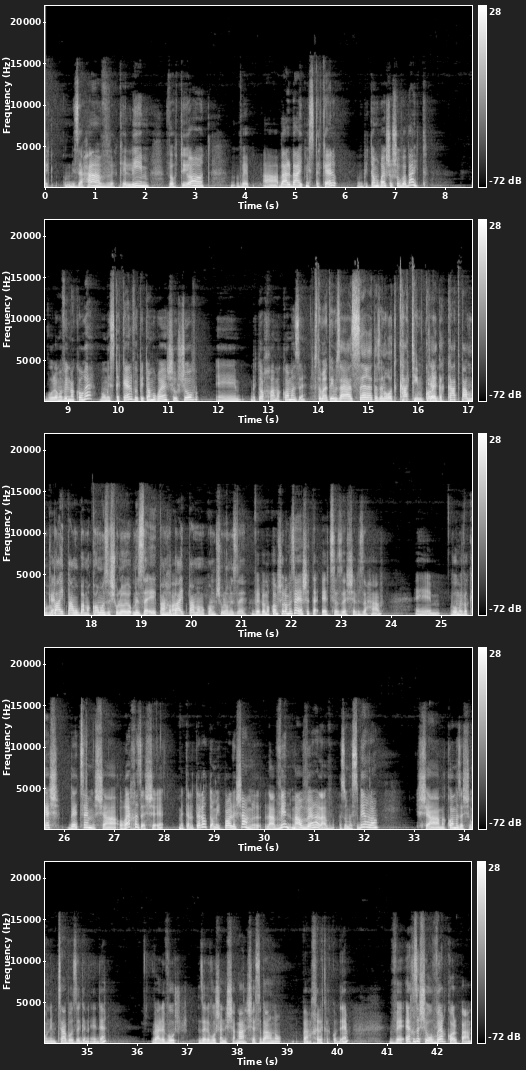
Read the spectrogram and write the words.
מזהב, וכלים, ואותיות, והבעל בית מסתכל, ופתאום רואה שהוא שוב בבית. והוא לא מבין מה קורה, והוא מסתכל, ופתאום הוא רואה שהוא שוב אה, בתוך המקום הזה. זאת אומרת, אם זה היה סרט, אז היינו רואות קאטים. כל כן. רגע קאט, פעם הוא כן. בבית, פעם הוא במקום הזה שהוא לא מזהה. פעם נכון. בבית, פעם במקום שהוא לא מזהה. ובמקום שהוא לא מזהה יש את העץ הזה של זהב. אה, והוא מבקש בעצם שהאורח הזה, מטלטל אותו מפה לשם, להבין מה עובר עליו. אז הוא מסביר לו שהמקום הזה שהוא נמצא בו זה גן עדן, והלבוש זה לבוש הנשמה שהסברנו בחלק הקודם, ואיך זה שהוא עובר כל פעם.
